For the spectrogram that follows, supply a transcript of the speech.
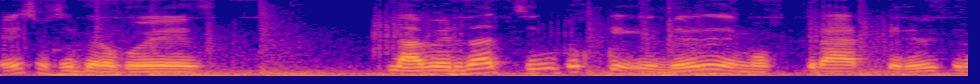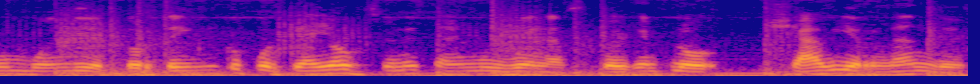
Eso sí, pero pues la verdad siento que debe de demostrar que debe ser un buen director técnico porque hay opciones también muy buenas. Por ejemplo, Xavi Hernández,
